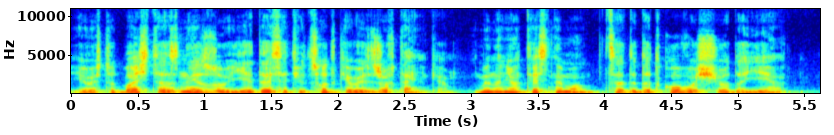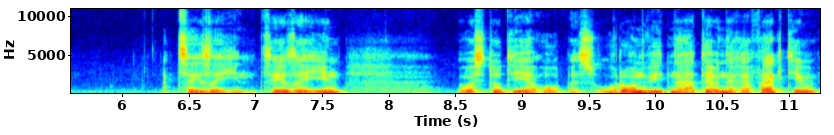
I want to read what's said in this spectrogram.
І ось тут, бачите, знизу є 10% ось жовтеньке. Ми на нього тиснемо. Це додатково, що дає цей загін. Цей загін, ось тут є опис. Урон від негативних ефектів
